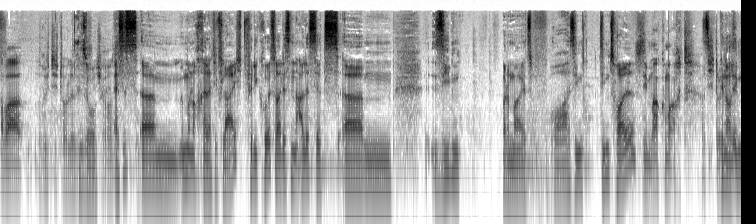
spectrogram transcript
aber richtig dolle sieht es so. nicht aus. Es ist ähm, immer noch relativ leicht für die Größe, weil das sind alles jetzt ähm, sieben, warte mal, jetzt, boah, sieben, sieben Zoll. 7,8 hatte ich Genau, gelesen.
